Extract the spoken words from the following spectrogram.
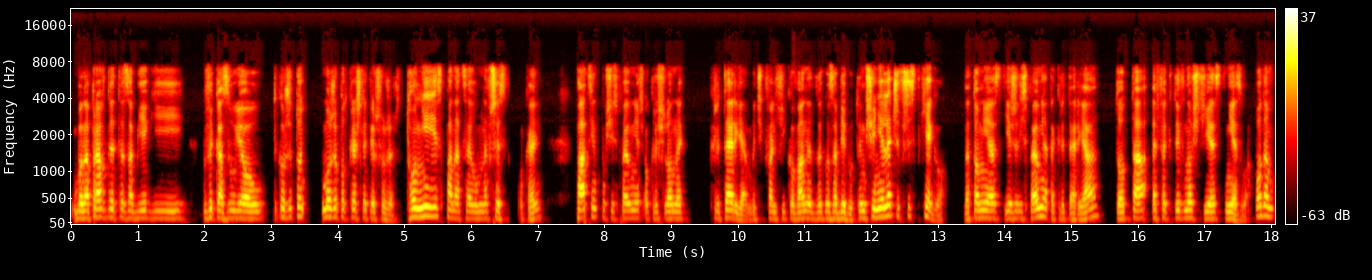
Bo naprawdę te zabiegi wykazują, tylko że to, może podkreślę pierwszą rzecz, to nie jest panaceum na wszystko, ok? Pacjent musi spełniać określone kryteria, być kwalifikowany do tego zabiegu. Tym się nie leczy wszystkiego. Natomiast jeżeli spełnia te kryteria, to ta efektywność jest niezła. Podam,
